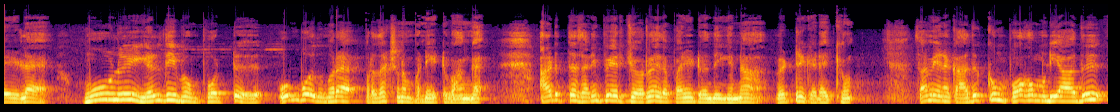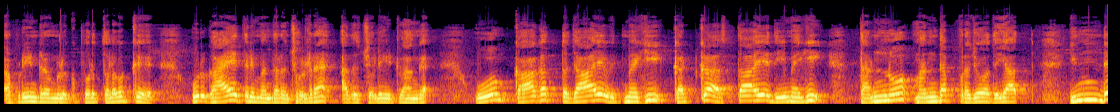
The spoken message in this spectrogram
ஏழில் மூணு எல் தீபம் போட்டு ஒம்பது முறை பிரதட்சணம் பண்ணிட்டு வாங்க. அடுத்த சனிப்பெயர்ச்சி இதை பண்ணிட்டு வந்தீங்கன்னா வெற்றி கிடைக்கும். சாமி எனக்கு அதுக்கும் போக முடியாது அப்படின்றவங்களுக்கு பொறுத்தளவுக்கு ஒரு காயத்ரி மந்திரம் சொல்கிறேன் அதை சொல்லிக்கிட்டு வாங்க. ஓம் காகத்வஜாய வித்மகி கட்க அஸ்தாய தீமகி தன்னோ மந்த பிரஜோதயாத். இந்த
